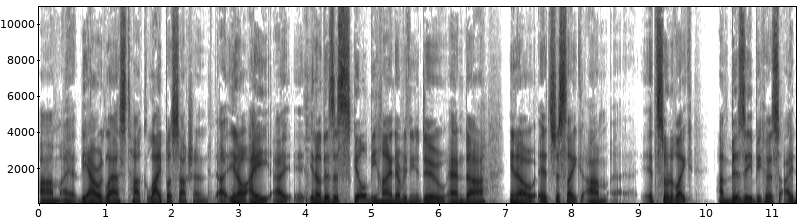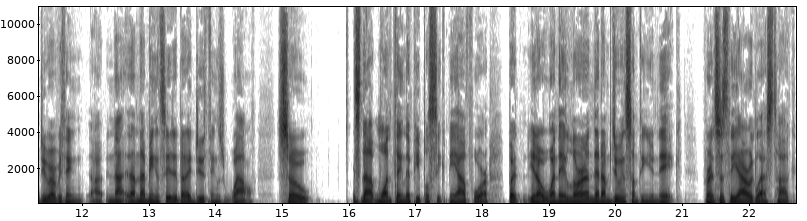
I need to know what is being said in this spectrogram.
Um, I, the hourglass tuck liposuction. Uh, you know, I, I, you know, there's a skill behind everything you do, and uh, you know, it's just like, um, it's sort of like I'm busy because I do everything. Uh, not, I'm not being conceited, but I do things well. So it's not one thing that people seek me out for, but you know, when they learn that I'm doing something unique, for instance, the hourglass tuck,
